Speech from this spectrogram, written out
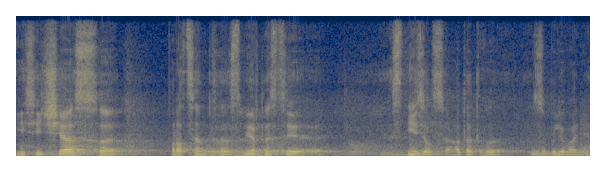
И сейчас э, процент смертности снизился от этого заболевания.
